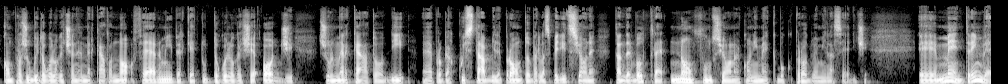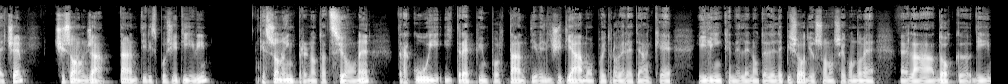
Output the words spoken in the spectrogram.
compro subito quello che c'è nel mercato. No, fermi perché tutto quello che c'è oggi sul mercato di eh, proprio acquistabile pronto per la spedizione, Thunderbolt 3 non funziona con i MacBook Pro 2016. Eh, mentre invece ci sono già tanti dispositivi che sono in prenotazione tra cui i tre più importanti ve li citiamo, poi troverete anche i link nelle note dell'episodio, sono secondo me eh, la doc di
